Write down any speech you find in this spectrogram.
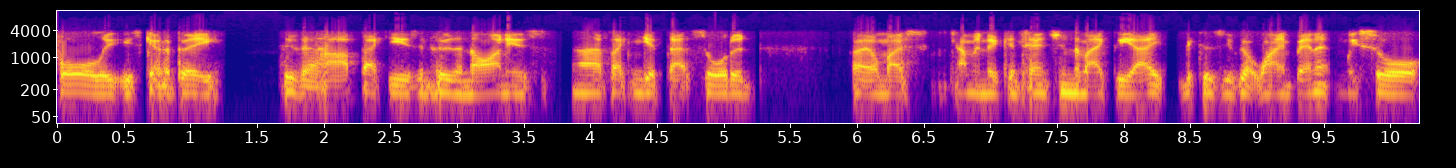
fall is going to be who the halfback is and who the nine is. Uh, if they can get that sorted, they almost come into contention to make the eight because you've got Wayne Bennett, and we saw,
